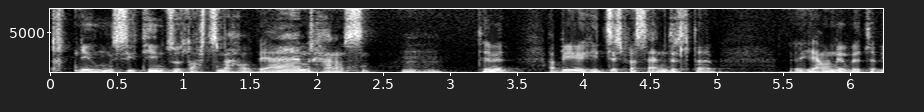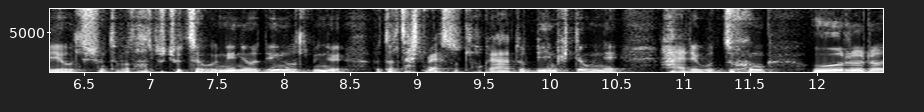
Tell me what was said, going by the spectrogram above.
дотны хүмүүсийг тийм зүйл орцсон байх нь би амар харамсан. Тийм ээ. А би хизээч бас амьдралдаа ямар нэг байдлаар бие үлдшмэнтэй бол холбож үзээгүй. Миний хувьд энэ бол миний хувьд бол зарчмын асуудал. Яг бол би эмгтэй хүний хайрыг зөвхөн өөрөөрөө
